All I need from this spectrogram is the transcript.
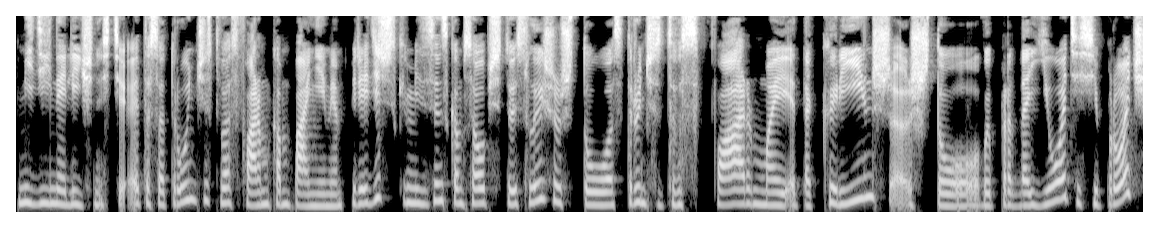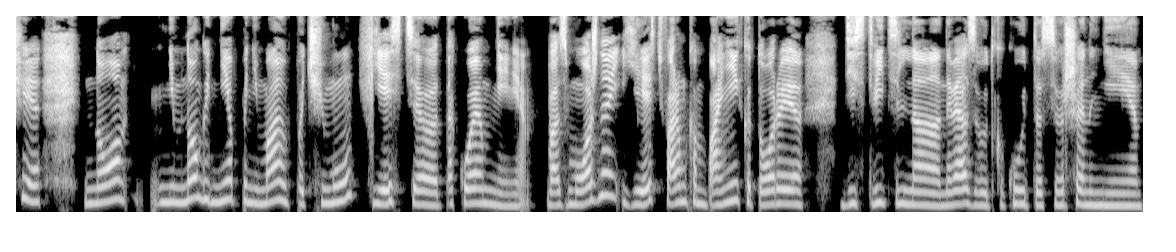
медийной личности. Это сотрудничество с фармкомпаниями. Периодически в медицинском сообществе слышу, что сотрудничество с фармой — это кринж, что вы продаетесь и прочее, но немного не понимаю, почему есть э, такое мнение. Возможно, есть фармкомпании, которые действительно навязывают какую-то совершенно не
